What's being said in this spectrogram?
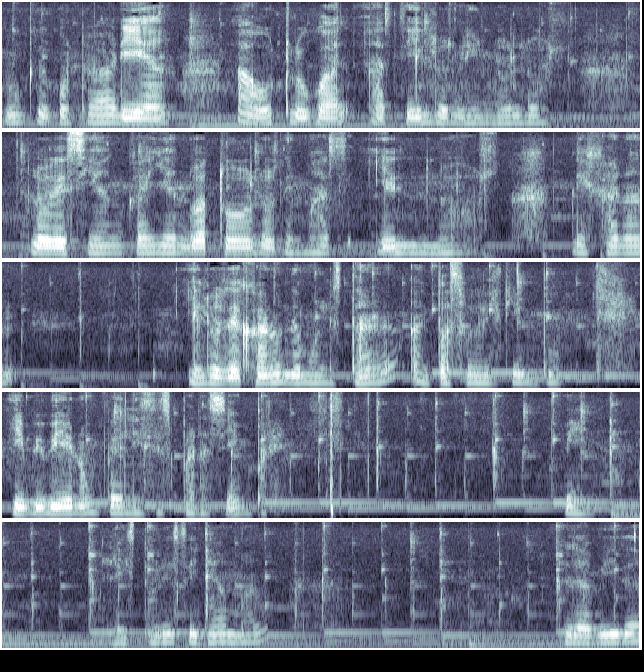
nunca encontraría a otro igual. Así los niños los, lo decían callando a todos los demás y los dejaran y los dejaron de molestar al paso del tiempo y vivieron felices para siempre. Fin. La historia se llama La vida,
